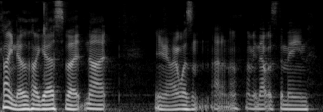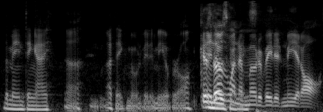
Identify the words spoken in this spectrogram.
kind of, I guess, but not. You know, I wasn't. I don't know. I mean, that was the main the main thing I uh, I think motivated me overall. Because those wouldn't have motivated me at all.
